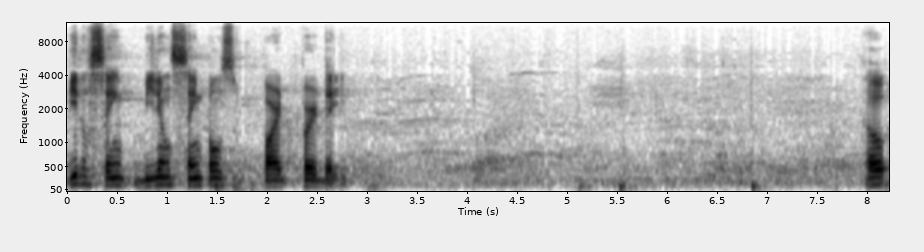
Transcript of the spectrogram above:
Billion samples part per day. So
